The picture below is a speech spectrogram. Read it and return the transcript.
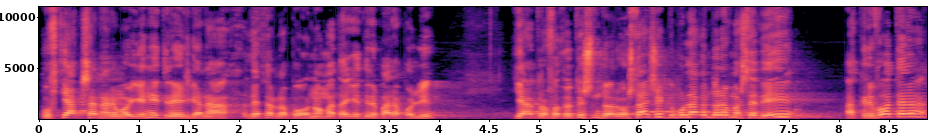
που φτιάξαν ανεμογεννήτριες για να, δεν θέλω να πω ονόματα γιατί είναι πάρα πολλοί, για να τροφοδοτήσουν το εργοστάσιο και πουλάγαν το ρεύμα στη ΔΕΗ ακριβότερα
